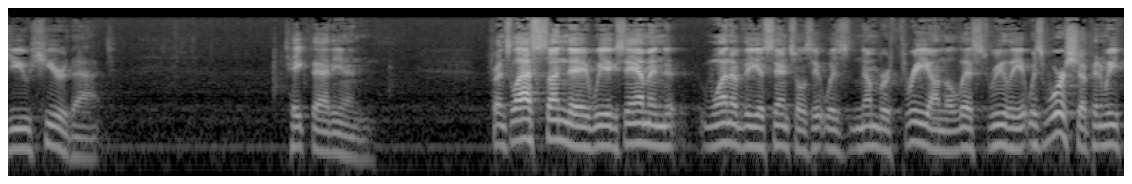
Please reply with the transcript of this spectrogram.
Do you hear that? Take that in. Friends, last Sunday we examined one of the essentials. It was number three on the list, really. It was worship. And we,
